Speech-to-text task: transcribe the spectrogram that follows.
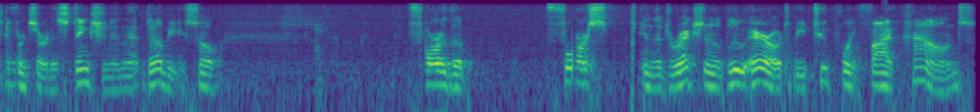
difference or distinction in that W. So for the force in the direction of the blue arrow to be 2.5 pounds,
